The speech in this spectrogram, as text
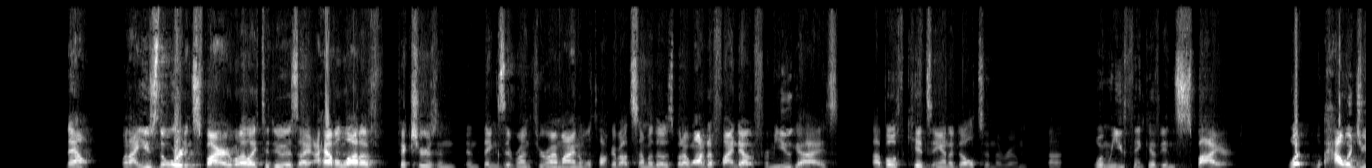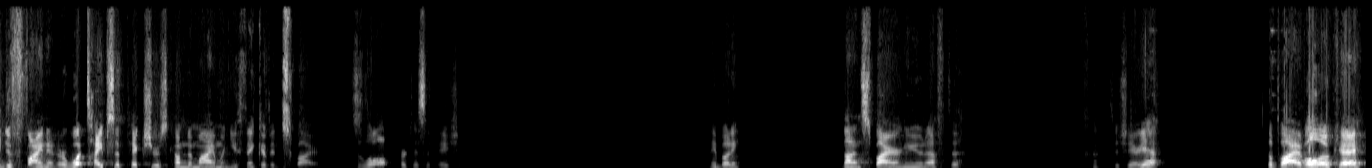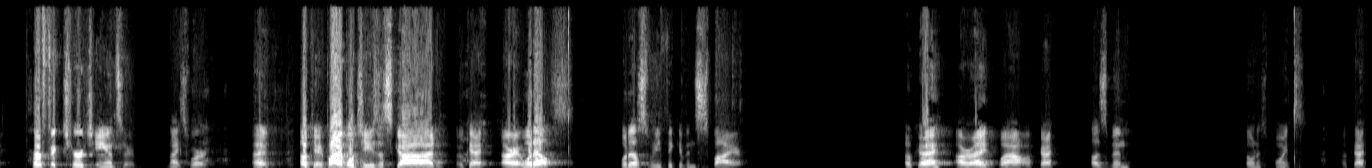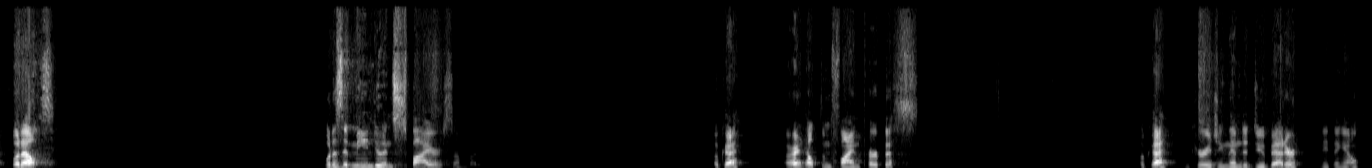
Now, when I use the word inspired, what I like to do is I, I have a lot of pictures and, and, things that run through my mind, and we'll talk about some of those. But I wanted to find out from you guys, uh, both kids and adults in the room, uh, when you think of inspired, what, how would you define it, or what types of pictures come to mind when you think of inspired? This is a little participation here. Anybody? Not inspiring you enough to to share? Yeah. The Bible, okay. Perfect church answer. Nice work. Right? Okay, Bible, Jesus, God. Okay. All right, what else? What else when you think of inspire? Okay, all right. Wow, okay. Husband. Bonus points. Okay. What else? What does it mean to inspire somebody? Okay. All right. Help them find purpose. Okay? Encouraging them to do better. Anything else?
